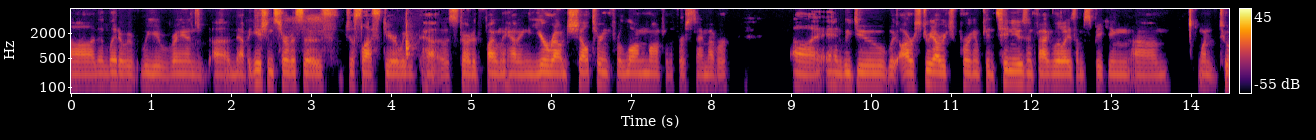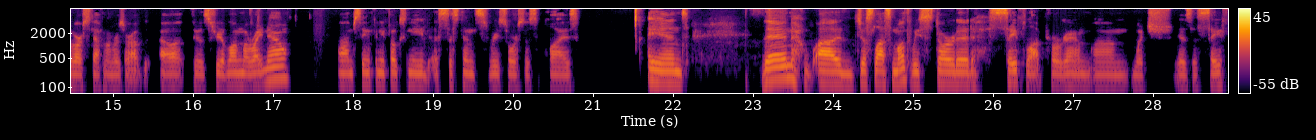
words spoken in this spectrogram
Uh, then later we, we ran uh, navigation services. Just last year we ha- started finally having year-round sheltering for Longmont for the first time ever. Uh, and we do we, our street outreach program continues. In fact, literally as I'm speaking, um, one two of our staff members are out, out through the street of Longmont right now, um, seeing if any folks need assistance, resources, supplies, and then uh, just last month we started Safe Lot program, um, which is a safe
